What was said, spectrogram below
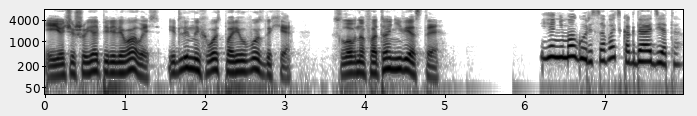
Ее чешуя переливалась, и длинный хвост парил в воздухе, Словно фата невесты. Я не могу рисовать, когда одета.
